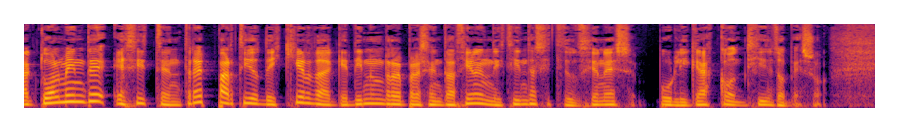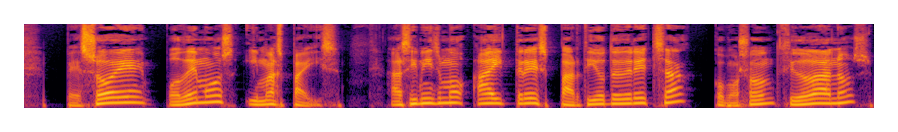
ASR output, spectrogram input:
Actualmente existen tres partidos de izquierda que tienen representación en distintas instituciones públicas con distinto peso. PSOE, Podemos y Más País. Asimismo, hay tres partidos de derecha, como son Ciudadanos,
